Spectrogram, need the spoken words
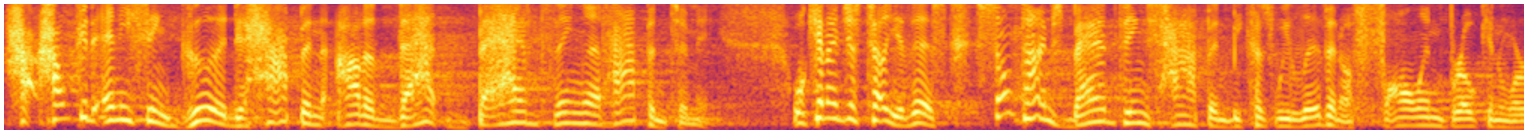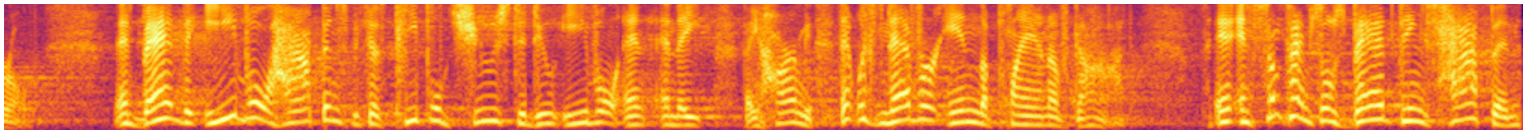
how, how could anything good happen out of that bad thing that happened to me? Well, can I just tell you this? Sometimes bad things happen because we live in a fallen, broken world. And bad, the evil happens because people choose to do evil and, and they, they harm you. That was never in the plan of God. And, and sometimes those bad things happen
